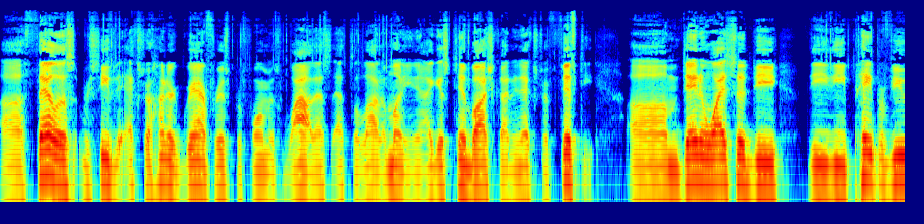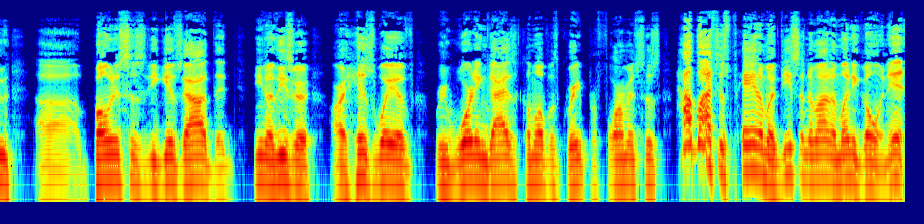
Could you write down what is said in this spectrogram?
uh, Thales received an extra 100 grand for his performance. Wow, that's that's a lot of money. I guess Tim Boetsch got an extra 50. Um, Dana White said the the the pay per view uh, bonuses that he gives out that you know these are are his way of rewarding guys that come up with great performances. How about just paying them a decent amount of money going in?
